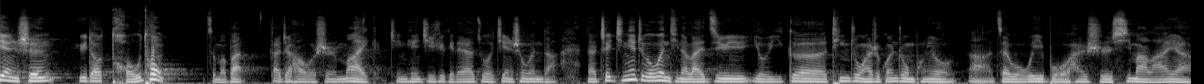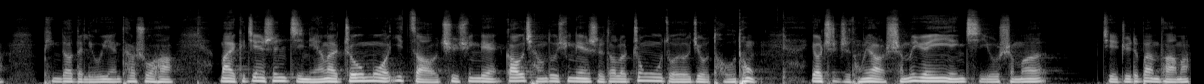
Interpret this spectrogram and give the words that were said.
健身遇到头痛怎么办？大家好，我是 Mike，今天继续给大家做健身问答。那这今天这个问题呢，来自于有一个听众还是观众朋友啊，在我微博还是喜马拉雅频道的留言，他说哈，Mike 健身几年了，周末一早去训练，高强度训练时，到了中午左右就头痛，要吃止痛药，什么原因引起？有什么解决的办法吗？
